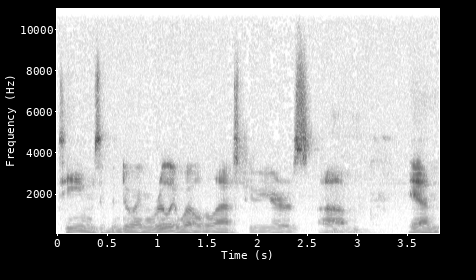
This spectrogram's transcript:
teams have been doing really well the last few years, um, and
